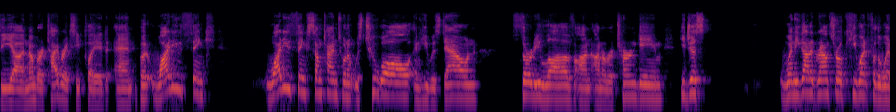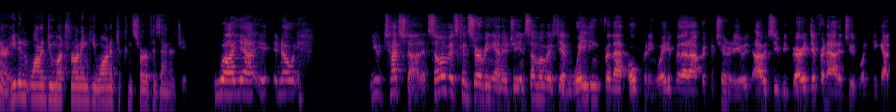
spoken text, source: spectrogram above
the uh, number of tiebreaks he played. And but why do you think? Why do you think sometimes when it was two all and he was down 30 love on on a return game, he just when he got a ground stroke, he went for the winner. He didn't want to do much running. He wanted to conserve his energy. Well, yeah, you know, you touched on it. Some of it's conserving energy, and some of it's yeah, waiting for that opening, waiting for that opportunity. It would obviously be very different attitude when he got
